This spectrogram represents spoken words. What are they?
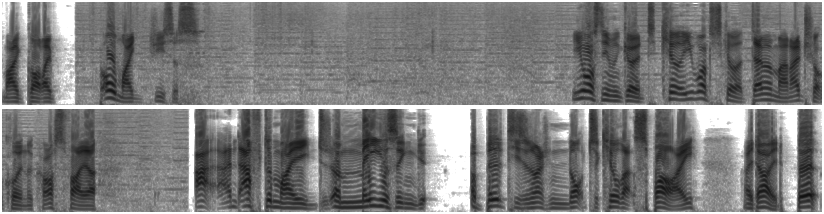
My god, I Oh my Jesus. He wasn't even going to kill. He wanted to kill that demo man. I just got caught in the crossfire. and after my amazing abilities and actually not to kill that spy, I died. But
